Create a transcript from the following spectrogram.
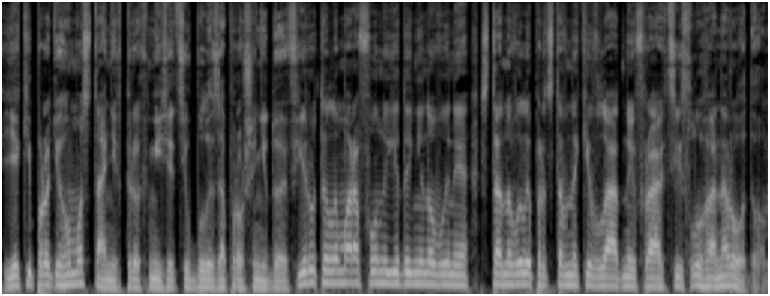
які протягом останніх трьох місяців були запрошені до ефіру телемарафону Єдині новини, становили представники владної фракції Слуга народу.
